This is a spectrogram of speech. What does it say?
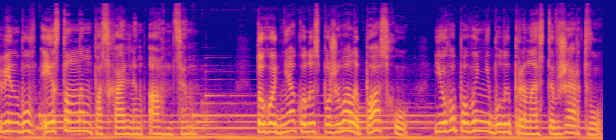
Він був істинним пасхальним агнцем. Того дня, коли споживали Пасху, його повинні були принести в жертву.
